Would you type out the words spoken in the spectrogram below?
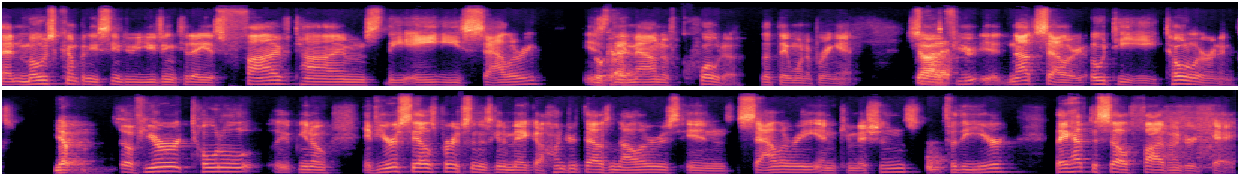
that most companies seem to be using today is five times the ae's salary is okay. the amount of quota that they want to bring in so if you're eh, not salary, OTE, total earnings. Yep. So if your total, you know, if your salesperson is going to make a hundred thousand dollars in salary and commissions for the year, they have to sell 500k.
